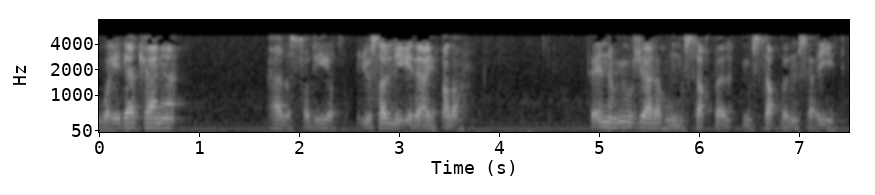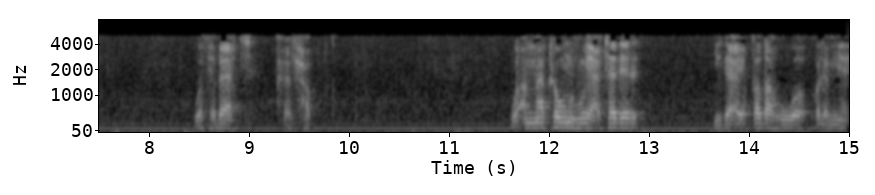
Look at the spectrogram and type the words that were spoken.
وإذا كان هذا الصديق يصلي إذا أيقظه فإنه يرجى له مستقبل مستقبل سعيد وثبات على الحق. وأما كونه يعتذر إذا أيقظه ولم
